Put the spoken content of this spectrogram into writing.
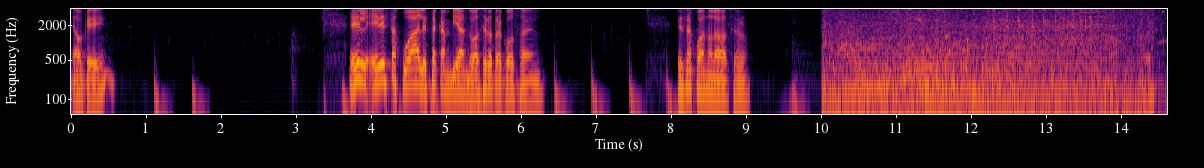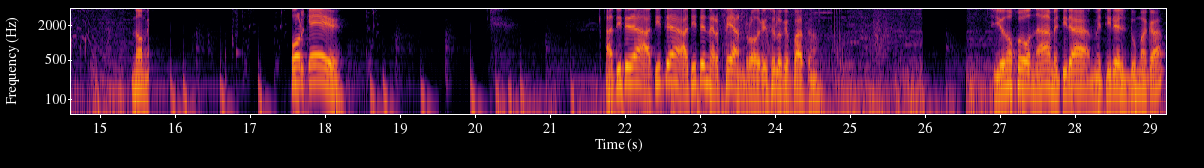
Ok. Él, él esta jugada le está cambiando, va a hacer otra cosa él. Esa jugada no la va a hacer. No me... ¿Por qué? A ti te a ti te a ti te nerfean, Rodri, eso es lo que pasa. Si yo no juego nada, me tira, me tira el Doom acá.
